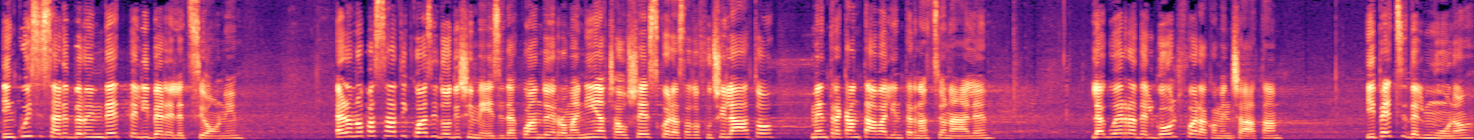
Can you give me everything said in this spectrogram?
in cui si sarebbero indette libere elezioni. Erano passati quasi 12 mesi da quando in Romania Ceausescu era stato fucilato mentre cantava l'internazionale. La guerra del Golfo era cominciata. I pezzi del muro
